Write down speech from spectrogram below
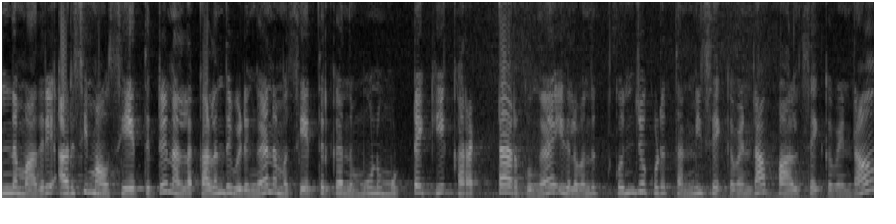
இந்த மாதிரி அரிசி மாவு சேர்த்துட்டு நல்லா கலந்து விடுங்க. நம்ம சேர்த்துருக்க அந்த மூணு முட்டைக்கு கரெக்டாக இருக்குங்க. இதில் வந்து கொஞ்சம் கூட தண்ணி சேர்க்க வேண்டாம் பால் சேர்க்க வேண்டாம்.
